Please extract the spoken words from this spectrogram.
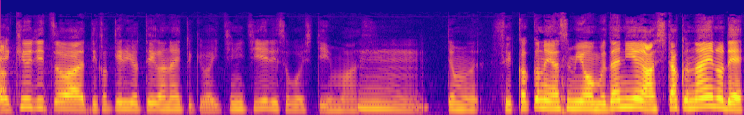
わえー、休日は出かける予定がない時は一日家で過ごしています、うんでもせっかくの休みを無駄にはしたくないので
